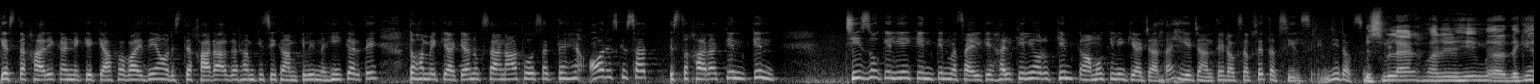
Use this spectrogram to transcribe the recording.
कि इस्तारे करने के क्या फ़ायदे हैं और इस्तारा अगर हम किसी काम के लिए नहीं करते तो हमें क्या क्या नुकसान हो सकते हैं और इसके साथ इस्तारा किन किन चीज़ों के लिए किन किन मसाइल के हल के लिए और किन कामों के लिए किया जाता है ये जानते हैं डॉक्टर साहब से तफसील से। जी डॉक्टर बिस्मिल्लाहिर्रहमानिर्रहीम। देखें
